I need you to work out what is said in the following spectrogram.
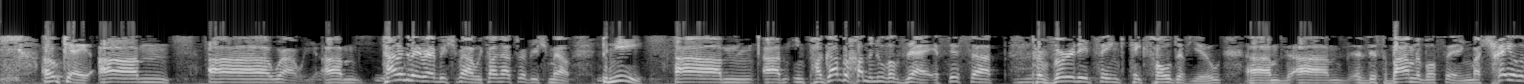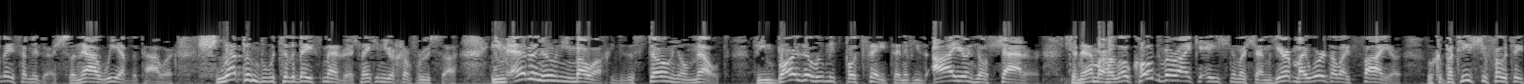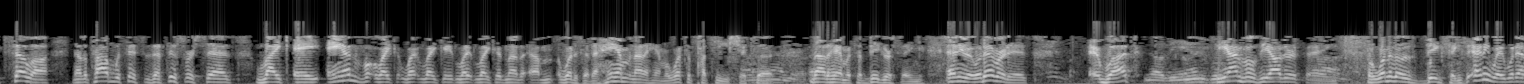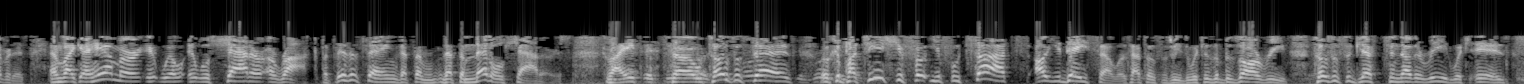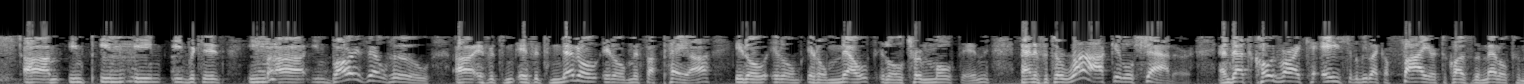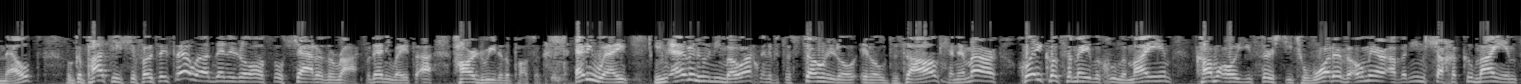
Okay, um, uh, where are we? Um, Tana de Rabbi Shmuel. We talking about Rabbi Shmuel. Bni, um, um, in pagab b'chamenuval zeh, if this uh, perverted thing takes hold of you, um, um, this abominable thing, mashchei lebeis hamidrash. So now we have the power. Schlep him to the beis medrash, make him your chavrusa. Im eben hu ni moach. If he's a stone, he'll melt. V'im barzel hu mitpotzeit, and if he's iron, he'll shatter. Shenemar halo kod v'rai ke'esh Hashem. Here, my words are like fire. Ukapatish yifotzeit tzela. Now the problem with this is that this verse says like a anvil, like like like a, like, like a, not, um, what is it? A hammer? Not a hammer. What's a patish? It's a, not a hammer. It's a bigger thing. Anyway, whatever it is. Uh, What? No, the anvil. The anvil's the other thing, but one of those big things. Anyway, whatever it is, and like a hammer, it will it will shatter a rock. But this is saying that the that the metal shatters, right? It's- So it's- says, "Ukapatish yifu- yifutzatz al yidei sellers." That's Tosfos reads, which is a bizarre read. Tosfos suggests another read, which is um, in, in, in, which is uh, in barzel hu. Uh, if it's if it's metal, it'll mifapeya. It'll it'll it'll melt. It'll turn molten. And if it's a rock, it'll shatter. And that's kodvarai ke'esh. It'll be like a fire to cause the metal to melt. Then it'll also shatter the rock. But anyway, it's a hard read of the puzzle. Anyway, in evan hu nimoach. And if it's a stone, it'll it'll dissolve. Shenemar hoi kotsamei. Come all you thirsty to water. V'omer avanim shachaku mayim.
